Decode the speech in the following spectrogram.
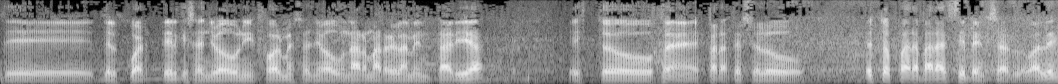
del cuartel, que se han llevado uniformes, se han llevado un arma reglamentaria. Esto es para hacérselo, esto es para pararse y pensarlo, ¿vale?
